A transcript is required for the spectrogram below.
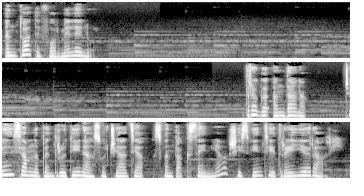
în toate formele lui. Dragă Andana, ce înseamnă pentru tine asociația Sfânta Xenia și Sfinții Trei Ierari?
